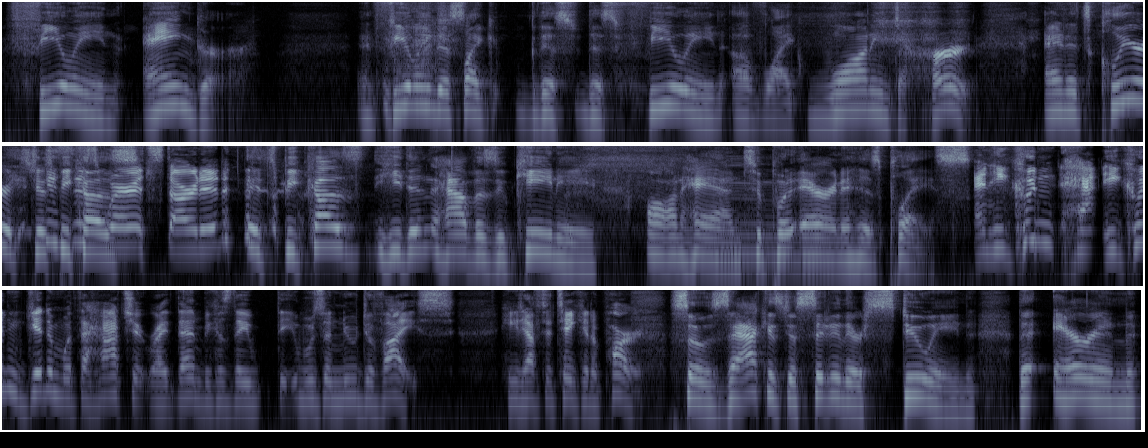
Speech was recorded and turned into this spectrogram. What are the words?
feeling anger and feeling this like this this feeling of like wanting to hurt. And it's clear it's just Is this because where it started? it's because he didn't have a zucchini on hand to put hmm. Aaron in his place. And he couldn't ha- he couldn't get him with the hatchet right then because they it was a new device. He'd have to take it apart. So Zak is just sitting there stewing that Aaron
